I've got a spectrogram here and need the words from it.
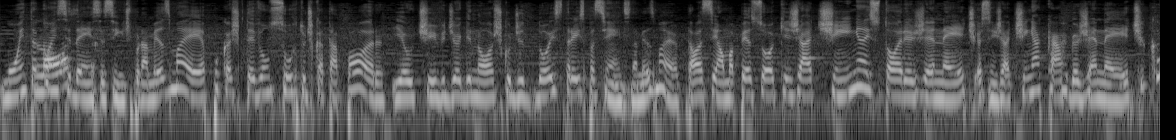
muita Nossa. coincidência, assim, tipo, na mesma época, acho que teve um surto de catapora e eu tive diagnóstico de dois, três pacientes na mesma época. Então, assim, é uma pessoa que já tinha história genética, assim, já tinha carga genética,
